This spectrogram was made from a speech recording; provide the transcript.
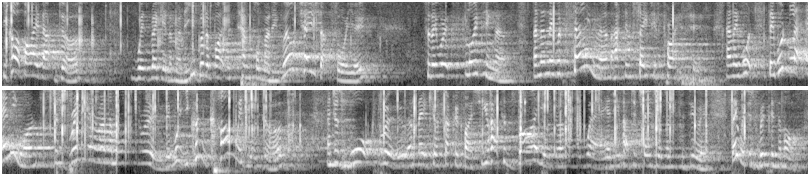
You can't buy that dove with regular money. You've got to buy it with temple money. We'll change that for you. So they were exploiting them. And then they were selling them at inflated prices. And they, would, they wouldn't let anyone just bring your animals through. They would, you couldn't come with your dove and just walk through and make your sacrifice. You had to buy your dove on the way and you had to change your money to do it. They were just ripping them off.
